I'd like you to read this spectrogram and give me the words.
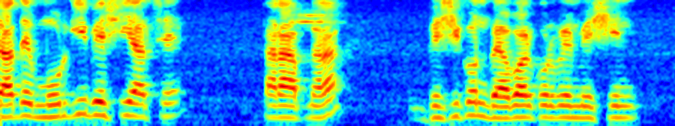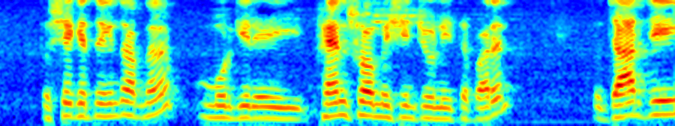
যাদের মুরগি বেশি আছে, তারা আপনারা বেশিক্ষণ ব্যবহার করবেন মেশিন। তো সেক্ষেত্রে কিন্তু আপনারা মুরগির এই ফ্যান সহ মেশিনটিও নিতে পারেন। তো যার যেই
